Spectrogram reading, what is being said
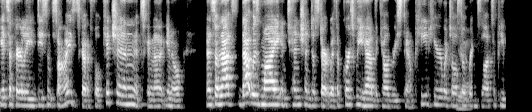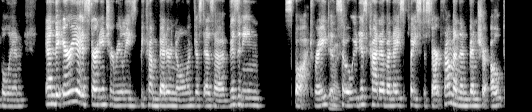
it's a fairly decent size. It's got a full kitchen. It's gonna, you know, and so that's that was my intention to start with. Of course, we have the Calgary Stampede here, which also yeah. brings lots of people in. And the area is starting to really become better known just as a visiting spot right? right and so it is kind of a nice place to start from and then venture out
